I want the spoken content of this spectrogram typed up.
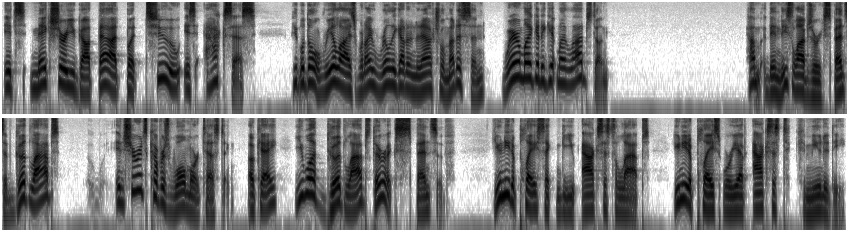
it's make sure you got that. But two is access people don't realize when I really got into natural medicine, where am I going to get my labs done? How, then these labs are expensive. Good labs, insurance covers Walmart testing. Okay, you want good labs? They're expensive. You need a place that can get you access to labs. You need a place where you have access to community.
